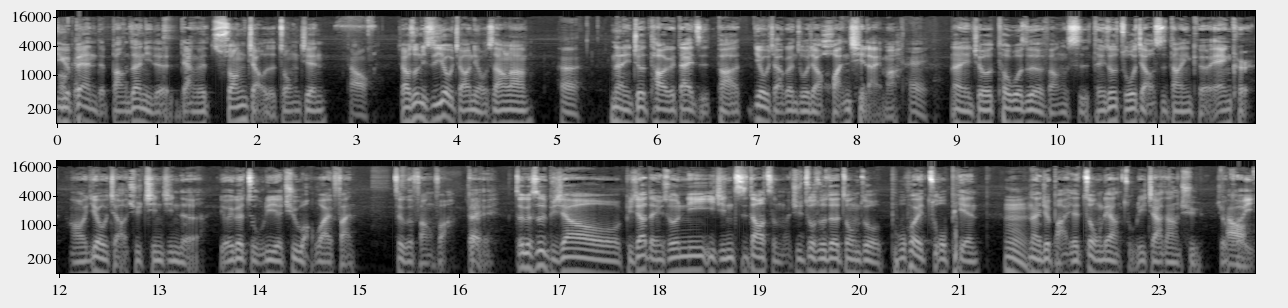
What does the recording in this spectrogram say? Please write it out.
一个 band 绑在你的两个双脚的中间。好，假如说你是右脚扭伤啦，嗯，那你就套一个袋子，把右脚跟左脚环起来嘛。嘿，那你就透过这个方式，等于说左脚是当一个 anchor，然后右脚去轻轻的有一个阻力的去往外翻。这个方法，对，这个是比较比较等于说你已经知道怎么去做出这个动作，不会做偏。嗯，那你就把一些重量阻力加上去就可以。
